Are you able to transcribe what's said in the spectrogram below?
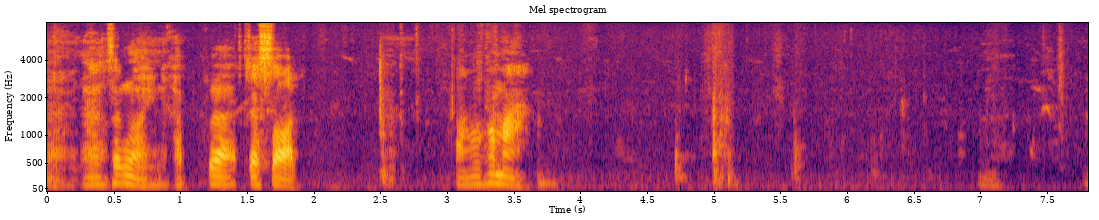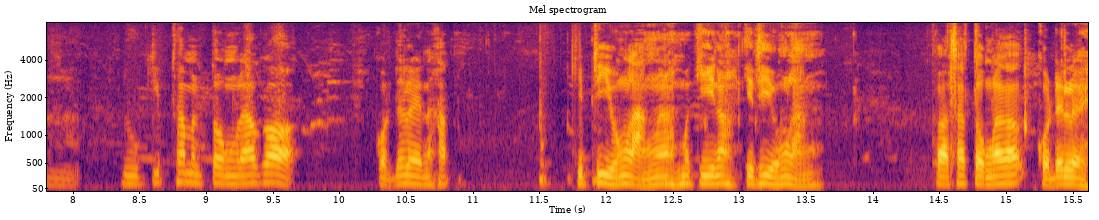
อ่าง้างสักหน่อยนะครับ เพื่อจะสอดฝังเข้ามาดูกิฟถ้ามันตรงแล้วก็กดได้เลยนะครับคลิปที่อยู่ข้างหลังนะเมื่อกี้เนาะคลิปที่อยู่ข้างหลัง ก็ถ้าตรงแล้วก็กดได้เลย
